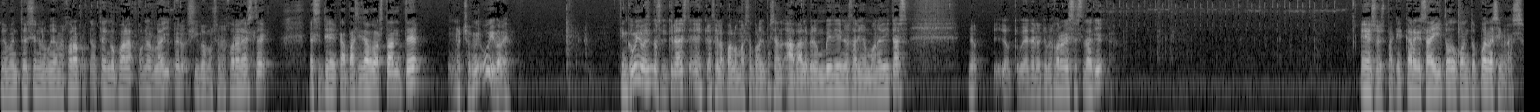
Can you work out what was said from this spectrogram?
De momento ese no lo voy a mejorar porque no tengo para ponerlo ahí, pero sí vamos a mejorar este. Este tiene capacidad bastante. 8000. Uy, vale. 5900 que crea este. Eh, ¿Qué hace la paloma? Está por aquí pasando. Ah, vale, ver un vídeo y nos darían moneditas. No, lo que voy a tener que mejorar es este de aquí. Eso es, para que cargues ahí todo cuanto puedas y más.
